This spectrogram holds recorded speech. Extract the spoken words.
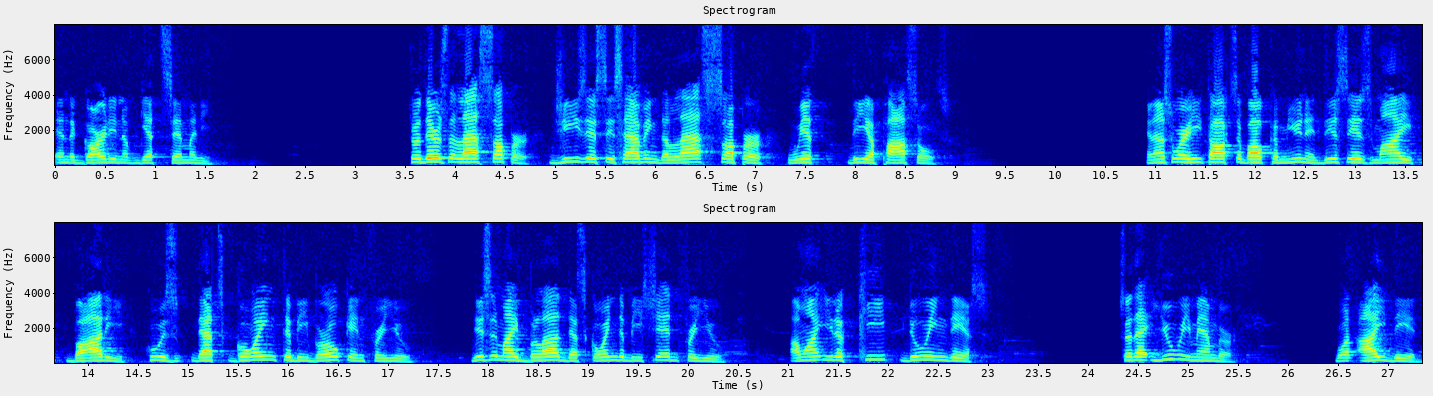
and the Garden of Gethsemane. So there's the Last Supper. Jesus is having the Last Supper with the apostles. And that's where he talks about communion. This is my body who is that's going to be broken for you. This is my blood that's going to be shed for you. I want you to keep doing this so that you remember what I did.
